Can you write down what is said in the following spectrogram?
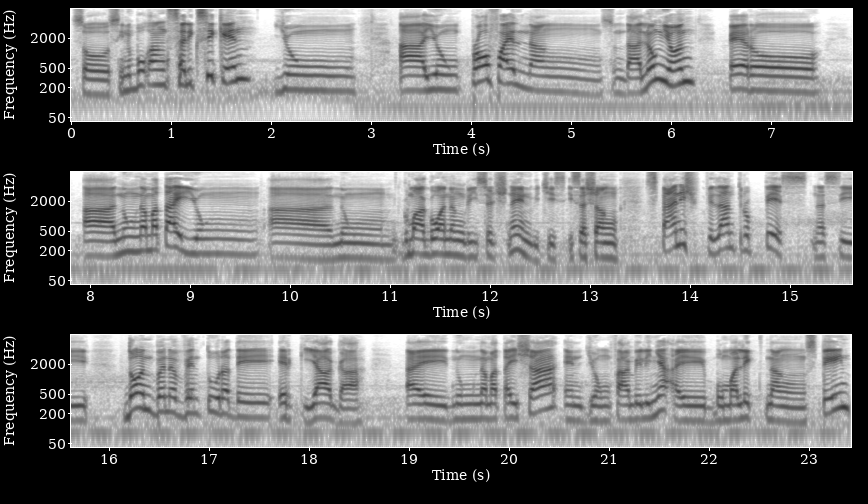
So sinubukang saliksikin yung uh, yung profile ng sundalong yon pero uh, nung namatay yung uh, nung gumagawa ng research na yun which is isa siyang Spanish philanthropist na si Don Buenaventura de Erquiaga ay nung namatay siya and yung family niya ay bumalik ng Spain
